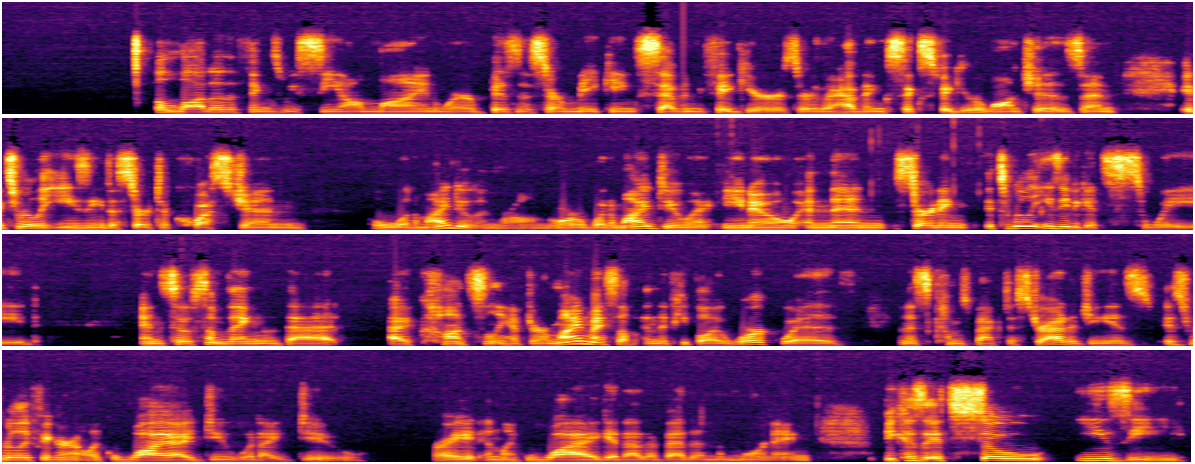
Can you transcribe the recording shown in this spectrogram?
a lot of the things we see online where business are making seven figures or they're having six figure launches. And it's really easy to start to question, well, what am I doing wrong? Or what am I doing? You know, and then starting, it's really easy to get swayed. And so something that I constantly have to remind myself and the people I work with, and this comes back to strategy, is is really figuring out like why I do what I do. right? And like why I get out of bed in the morning. Because it's so easy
